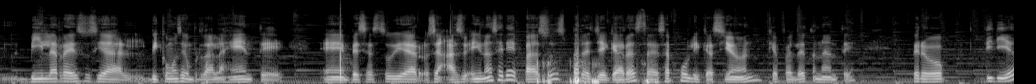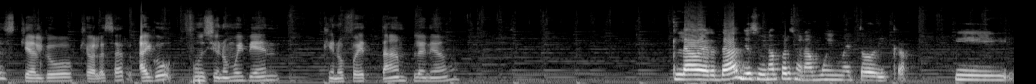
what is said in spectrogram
vi la red social, vi cómo se comportaba la gente, empecé a estudiar, o sea, hay una serie de pasos para llegar hasta esa publicación que fue el detonante, pero dirías que algo que va al azar, algo funcionó muy bien que no fue tan planeado. La verdad, yo soy una persona muy metódica y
